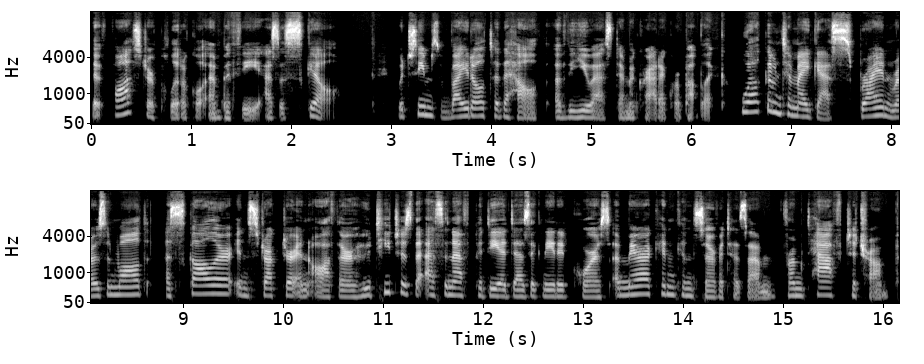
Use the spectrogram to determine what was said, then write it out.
that foster political empathy as a skill which seems vital to the health of the U.S. Democratic Republic. Welcome to my guests, Brian Rosenwald, a scholar, instructor, and author who teaches the SNF Paideia designated course American Conservatism from Taft to Trump,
